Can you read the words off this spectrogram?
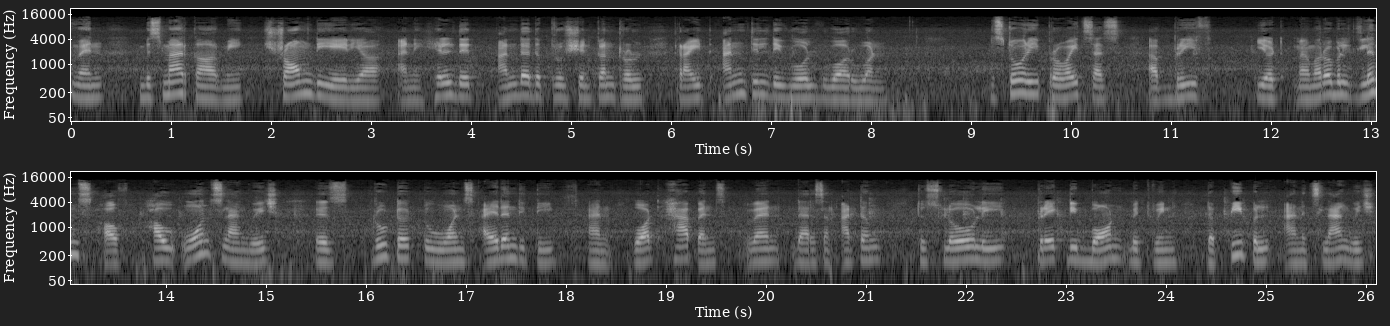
when Bismarck army stormed the area and held it under the Prussian control right until the World War I. The story provides us a brief yet memorable glimpse of how one's language is rooted to one's identity and what happens when there is an attempt to slowly break the bond between the people and its language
